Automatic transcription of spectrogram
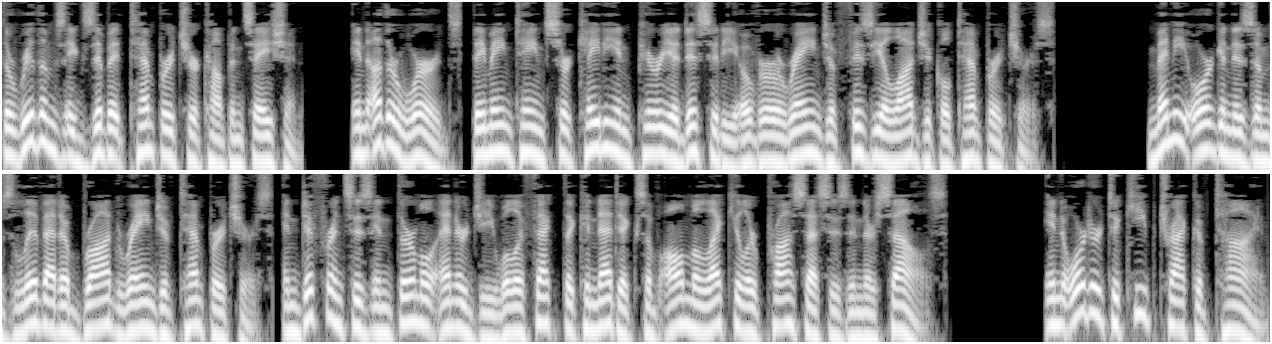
The rhythms exhibit temperature compensation. In other words, they maintain circadian periodicity over a range of physiological temperatures. Many organisms live at a broad range of temperatures, and differences in thermal energy will affect the kinetics of all molecular processes in their cells. In order to keep track of time,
